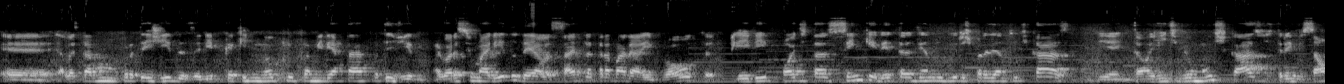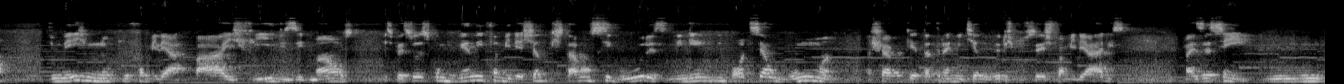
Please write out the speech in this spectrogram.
é, elas estavam protegidas ali, porque aquele núcleo familiar estava protegido. Agora, se o marido dela sai para trabalhar e volta, ele pode estar, tá, sem querer, trazendo o vírus para dentro de casa. E, então, a gente viu muitos casos de transmissão de mesmo núcleo familiar, pais, filhos, irmãos, as pessoas convivendo em família, achando que estavam seguras, ninguém, em hipótese alguma, achava que está transmitindo vírus para os seus familiares, mas assim, hum,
